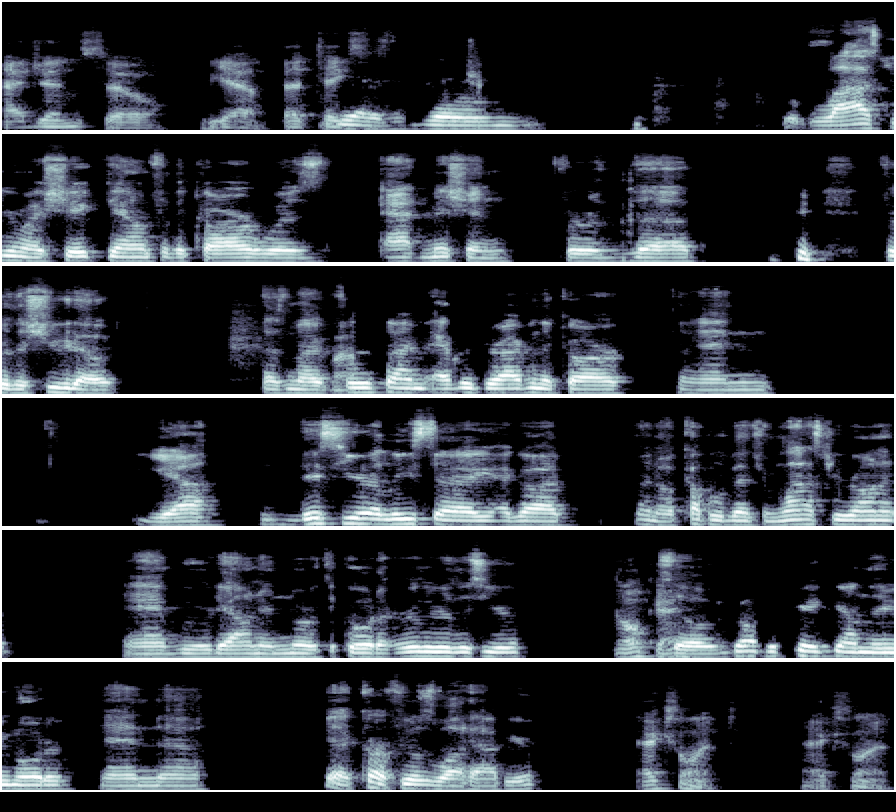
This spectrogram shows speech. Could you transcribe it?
imagine. So yeah, that takes. Yeah, so last year, my shakedown for the car was at Mission for the for the shootout. That's my wow. first time ever driving the car, and yeah, this year at least I, I got I know a couple events from last year on it, and we were down in North Dakota earlier this year. Okay. So got to take down the new motor, and uh, yeah, the car feels a lot happier. Excellent, excellent.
